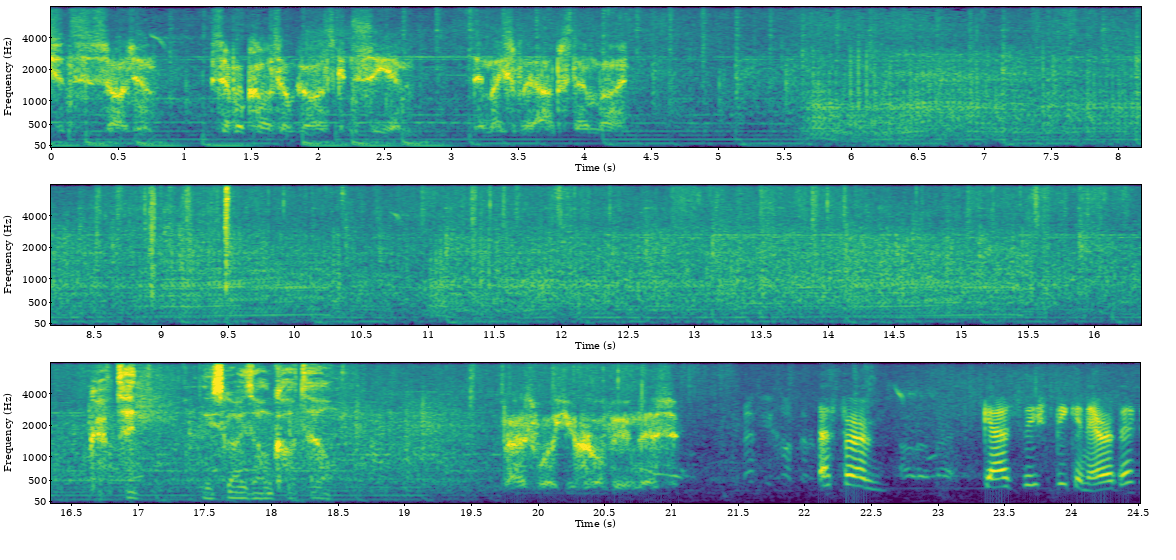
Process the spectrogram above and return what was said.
Patience, Sergeant. Several cartel guards can see him. They may split up. Stand by. Captain, these guys aren't cartel. That's what you copying this. Affirm. Gaz, they speak in Arabic?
